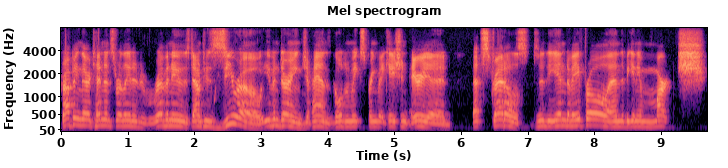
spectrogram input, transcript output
dropping their attendance related revenues down to zero, even during Japan's Golden Week spring vacation period. That straddles to the end of April and the beginning of March.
